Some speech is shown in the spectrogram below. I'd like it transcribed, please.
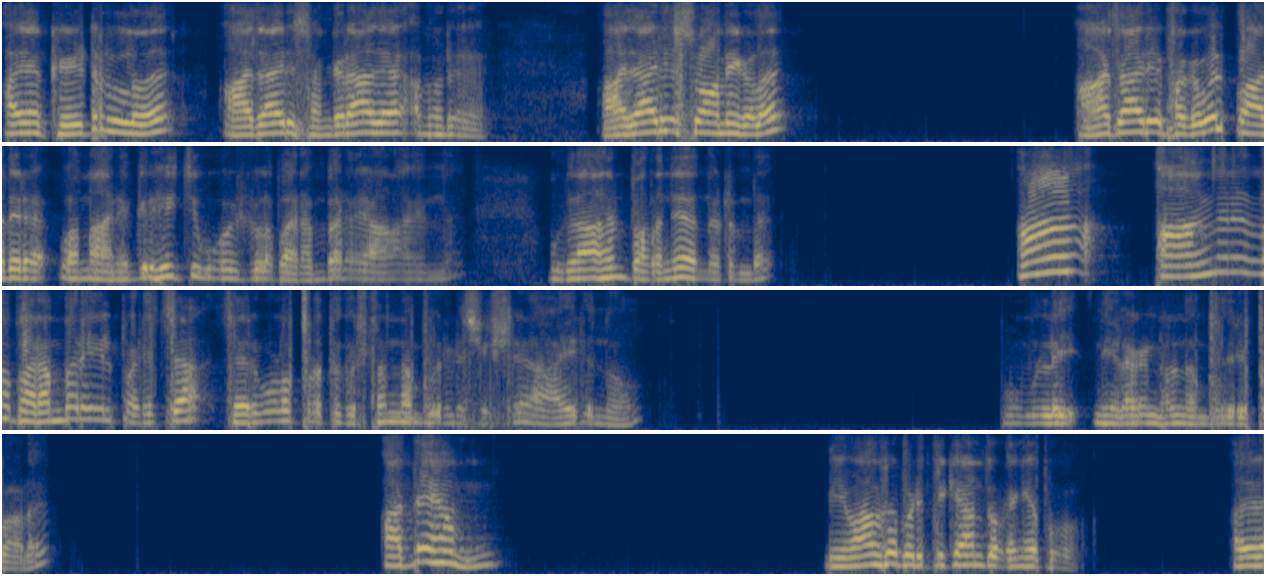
ഞാൻ കേട്ടിട്ടുള്ളത് ആചാര്യ ശങ്കരാചാര്യ ആചാര്യസ്വാമികൾ ആചാര്യ ഭഗവത് പാദര് വന്ന് അനുഗ്രഹിച്ചു പോയിട്ടുള്ള പരമ്പരയാണ് എന്ന് ഗുരുനാഥൻ പറഞ്ഞു തന്നിട്ടുണ്ട്. ആ അങ്ങനെയുള്ള പരമ്പരയിൽ പഠിച്ച ചെറുകുളപ്പുറത്ത് കൃഷ്ണൻ നമ്പൂതിരിയുടെ ശിഷ്യനായിരുന്നു പൂമുള്ളി നീലകണ്ഠൻ നമ്പൂതിരിപ്പാട്. അദ്ദേഹം മീമാംസ പഠിപ്പിക്കാൻ തുടങ്ങിയപ്പോൾ അതിൽ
